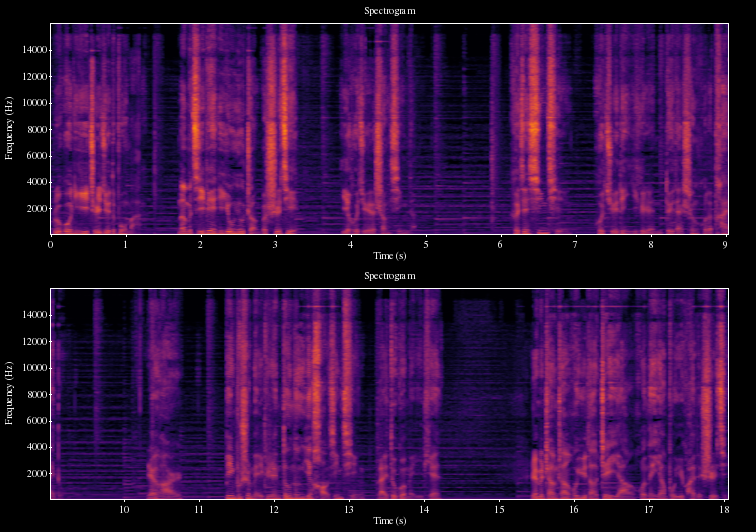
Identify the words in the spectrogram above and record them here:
如果你一直觉得不满，那么即便你拥有整个世界，也会觉得伤心的。可见心情会决定一个人对待生活的态度。然而，并不是每个人都能以好心情来度过每一天。人们常常会遇到这样或那样不愉快的事情，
